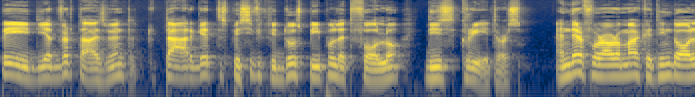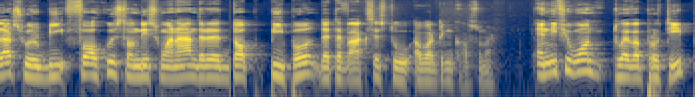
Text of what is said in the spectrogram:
pay the advertisement to target specifically those people that follow these creators. And therefore, our marketing dollars will be focused on these 100 top people that have access to our dream customer. And if you want to have a pro tip,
